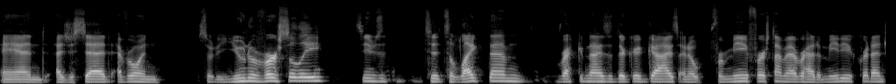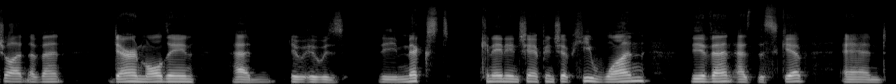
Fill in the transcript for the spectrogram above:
And as you said, everyone sort of universally seems to, to like them, recognize that they're good guys. I know for me, first time I ever had a media credential at an event, Darren Moulding had it, it was the mixed Canadian championship. He won the event as the skip and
